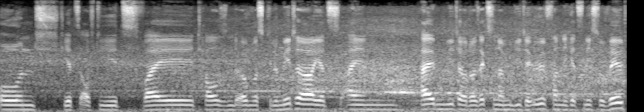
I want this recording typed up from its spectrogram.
Und jetzt auf die 2000 irgendwas Kilometer, jetzt einen halben Liter oder 600 Milliliter Öl fand ich jetzt nicht so wild.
